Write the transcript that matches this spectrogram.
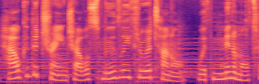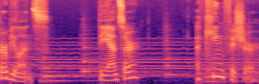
How could the train travel smoothly through a tunnel with minimal turbulence? The answer? A kingfisher.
